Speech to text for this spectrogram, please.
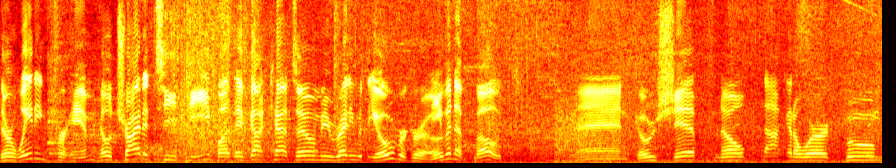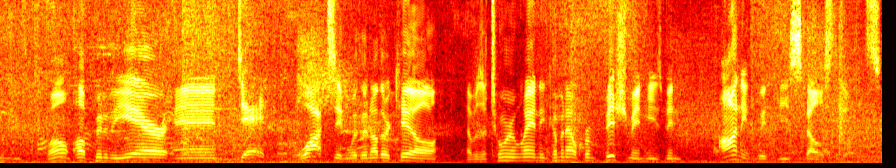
Boom. They're waiting for him. He'll try to TP, but they've got Kataomi ready with the overgrowth. Even a boat. And ghost ship, nope, not gonna work. Boom. Well, up into the air and dead. Watson with another kill. That was a torrent landing coming out from Fishman. He's been on it with these spell steals.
